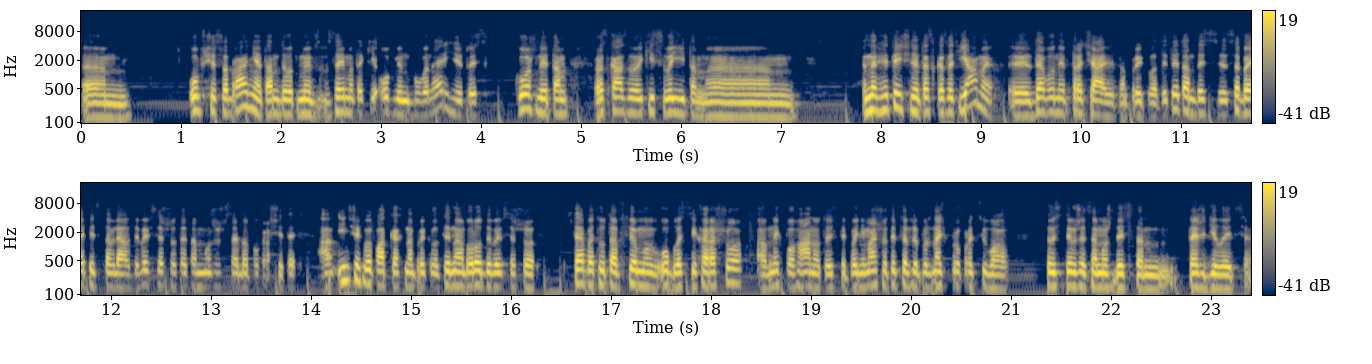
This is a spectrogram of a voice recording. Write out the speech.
ем, обще собрання, там, де от ми взаємотакий обмін був енергією, тобто кожен там розказував якісь свої там. Ем, Енергетичні, так сказати, ями, е, де вони втрачають, наприклад, і ти там десь себе підставляв, дивився, що ти там можеш себе покращити. А в інших випадках, наприклад, ти наоборот дивився, що в тебе тут а в цьому області хорошо, а в них погано. Тобто ти розумієш, що ти це вже значить пропрацював. Тобто ти вже це можеш десь там теж ділитися.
